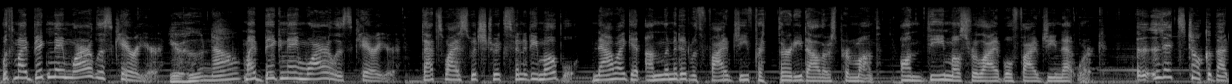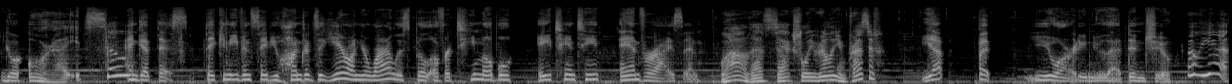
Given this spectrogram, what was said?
with my big name wireless carrier. You're who now? My big name wireless carrier. That's why I switched to Xfinity Mobile. Now I get unlimited with 5G for $30 per month on the most reliable 5G network. Uh, let's talk about your aura. It's so... And get this. They can even save you hundreds a year on your wireless bill over T-Mobile, AT&T, and Verizon. Wow, that's actually really impressive. Yep, but you already knew that, didn't you? Oh, yeah.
